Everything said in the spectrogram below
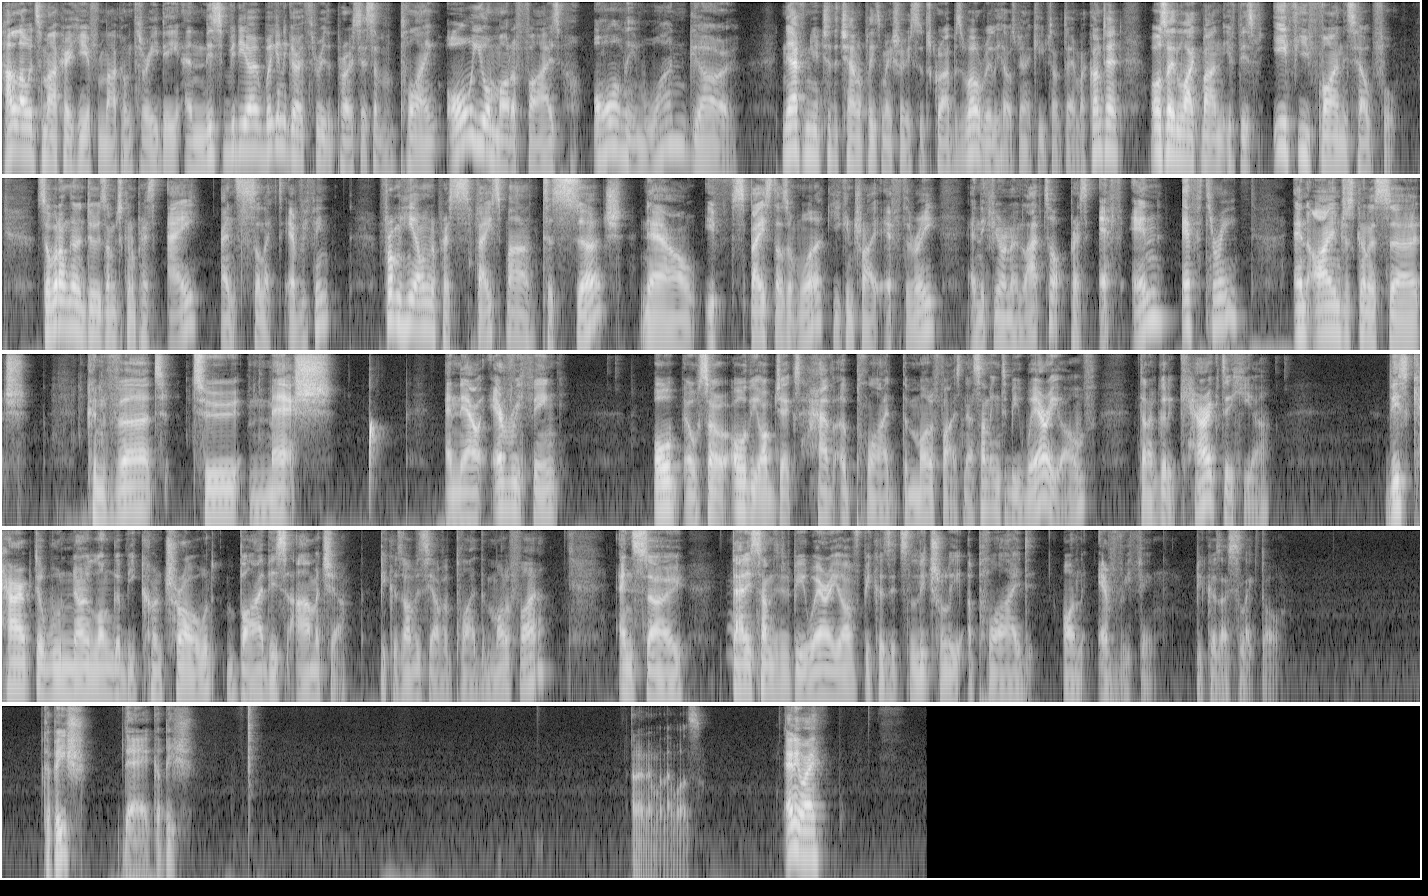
Hello, it's Marco here from Markom3D, and this video we're going to go through the process of applying all your modifiers all in one go. Now, if you're new to the channel, please make sure you subscribe as well. It really helps me out, keeps updating my content. Also, the like button if this if you find this helpful. So what I'm going to do is I'm just going to press A and select everything. From here, I'm going to press spacebar to search. Now, if space doesn't work, you can try F3, and if you're on a laptop, press FN F3, and I'm just going to search convert to mesh. And now everything, all so all the objects have applied the modifiers. Now something to be wary of, that I've got a character here. This character will no longer be controlled by this armature because obviously I've applied the modifier. And so that is something to be wary of because it's literally applied on everything because I select all. Capiche? There, capiche. I don't know what that was. Anyway,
